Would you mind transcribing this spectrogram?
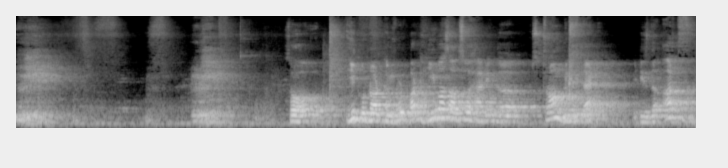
So he could not conclude, but he was also having a strong belief that it is the earth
